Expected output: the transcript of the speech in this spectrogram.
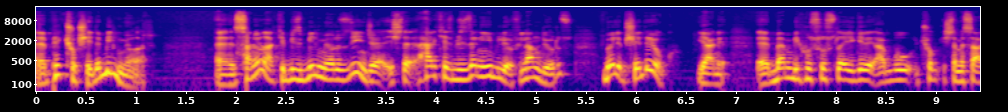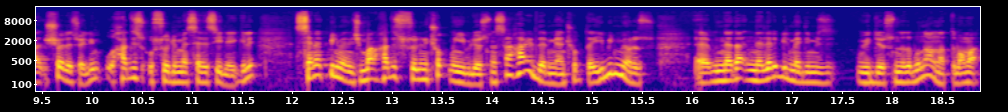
E, pek çok şey de bilmiyorlar. E, sanıyorlar ki biz bilmiyoruz deyince işte herkes bizden iyi biliyor falan diyoruz. Böyle bir şey de yok. Yani e, ben bir hususla ilgili yani bu çok işte mesela şöyle söyleyeyim hadis usulü meselesiyle ilgili senet bilmediğim için bana hadis usulünü çok mu iyi biliyorsun sen hayır derim yani çok da iyi bilmiyoruz. E, neden neleri bilmediğimiz videosunda da bunu anlattım ama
